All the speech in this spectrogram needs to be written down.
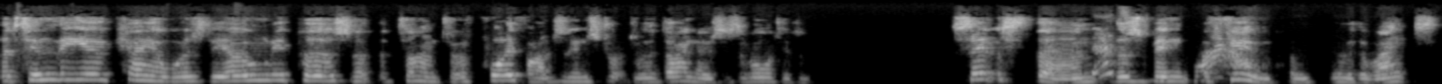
that in the UK I was the only person at the time to have qualified as an instructor with a diagnosis of autism. Since then, That's, there's been wow. a few come through the ranks.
